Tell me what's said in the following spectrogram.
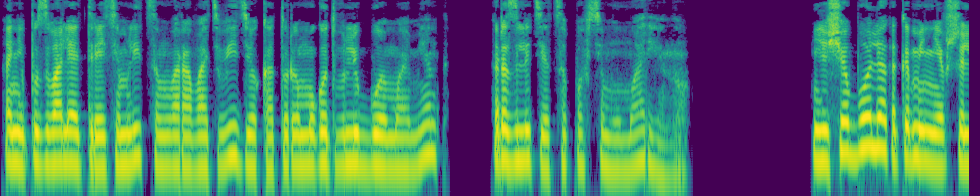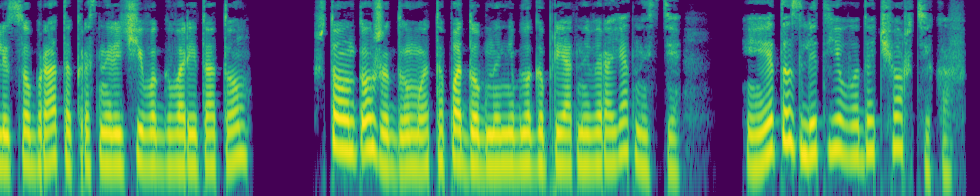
а не позволять третьим лицам воровать видео, которые могут в любой момент разлететься по всему Марину. Еще более окаменевшее лицо брата красноречиво говорит о том, что он тоже думает о подобной неблагоприятной вероятности, и это злит его до чертиков.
